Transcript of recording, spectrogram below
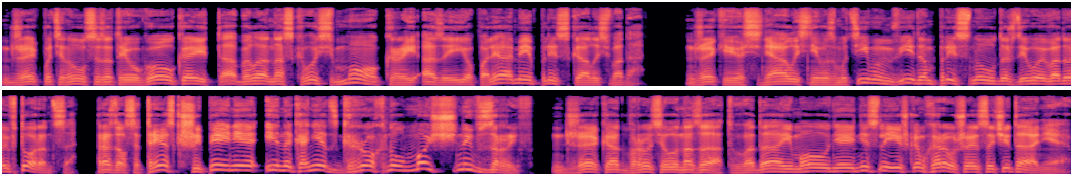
Джек потянулся за треуголкой, та была насквозь мокрой, а за ее полями плескалась вода. Джек ее снял и с невозмутимым видом плеснул дождевой водой в Торренса. Раздался треск, шипение и, наконец, грохнул мощный взрыв. Джека отбросило назад. Вода и молния — не слишком хорошее сочетание.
